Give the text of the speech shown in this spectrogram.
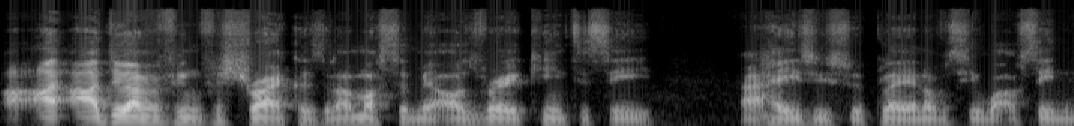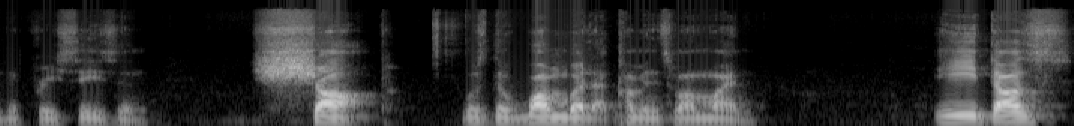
I, I do have a thing for strikers, and I must admit, I was very keen to see uh, Jesus would play, and obviously what I've seen in the preseason. Sharp was the one word that come into my mind. He does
